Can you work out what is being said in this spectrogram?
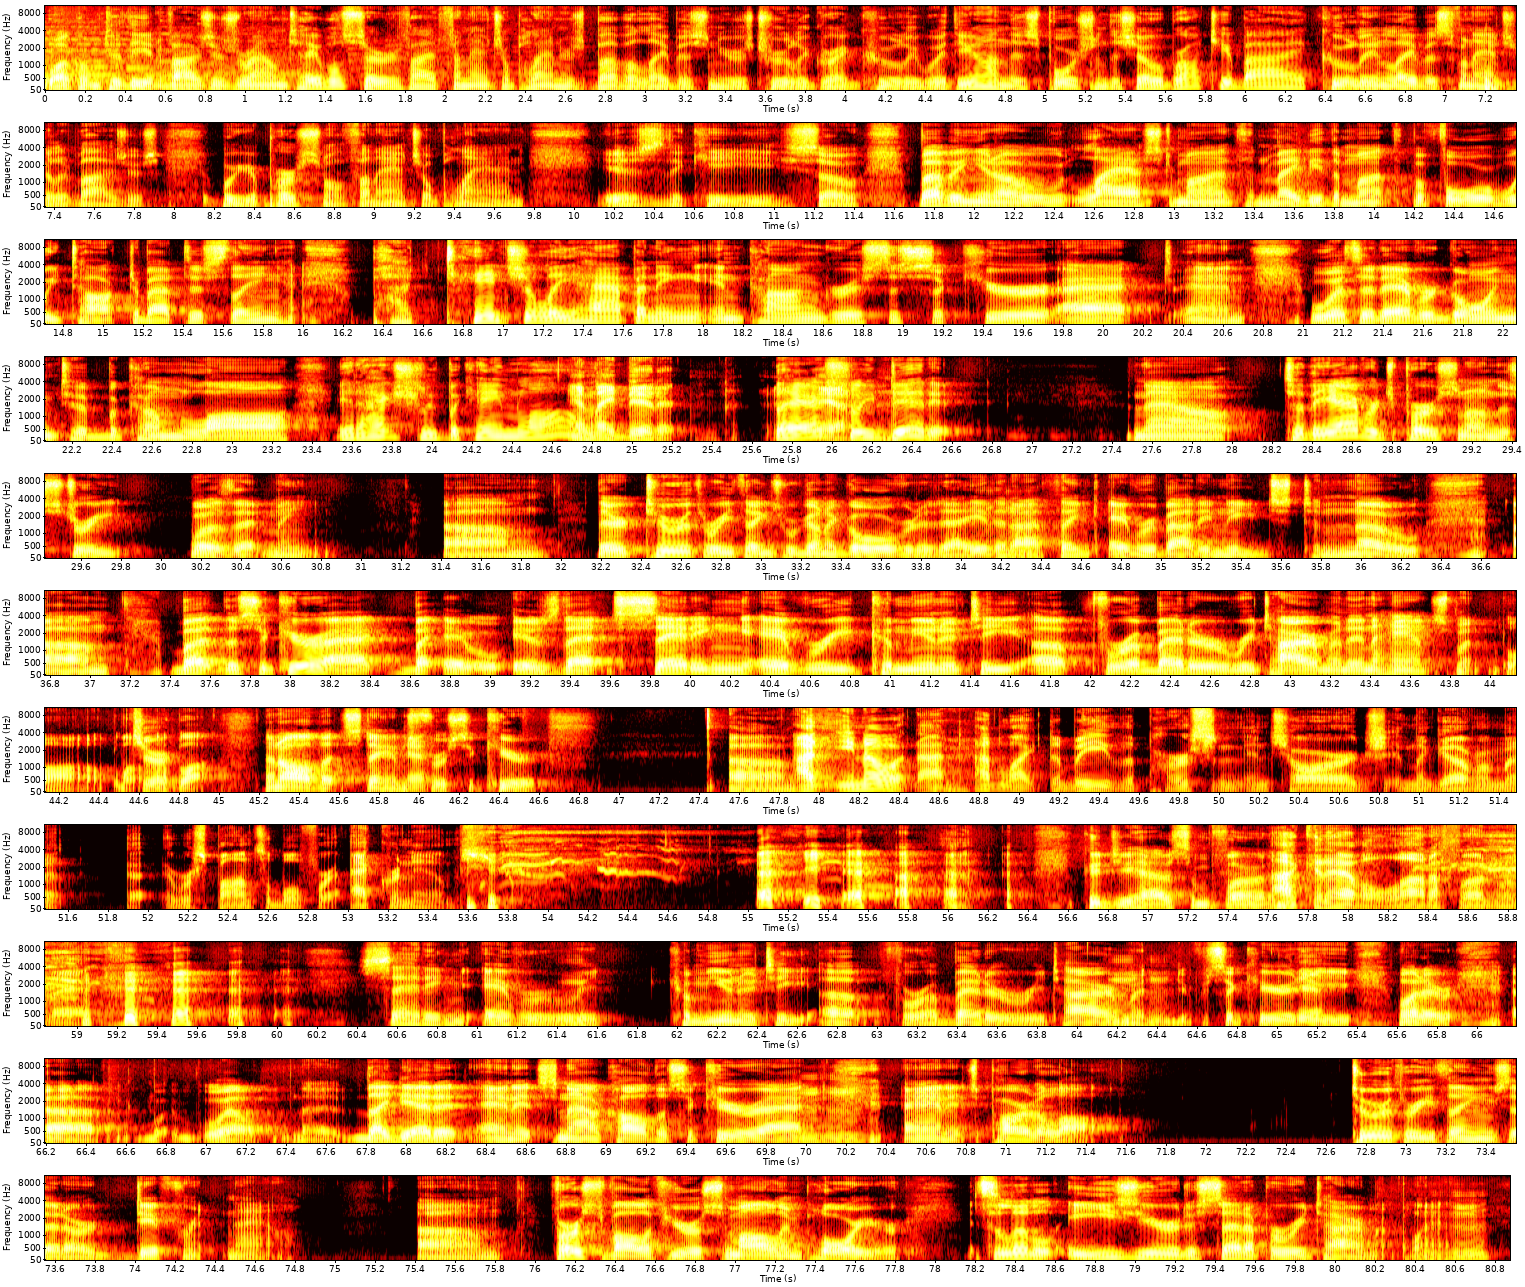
Welcome to the Advisors Roundtable. Certified financial planners Bubba Labus and yours truly, Greg Cooley, with you on this portion of the show brought to you by Cooley and Labus Financial Advisors, where your personal financial plan is the key. So, Bubba, you know, last month and maybe the month before, we talked about this thing potentially happening in Congress, the Secure Act, and was it ever going to become law? It actually became law. And they did it. They Yeah. actually did it. Now, to the average person on the street, what does that mean? Um, there are two or three things we're going to go over today that I think everybody needs to know. Um, but the Secure Act is that setting every community up for a better retirement enhancement, blah, blah, Sure. blah. And all that stands for secure. I, you know what? I'd, I'd like to be the person in charge in the government uh, responsible for acronyms. Could you have some fun? I could have a lot of fun with that. setting every community up for a better retirement security whatever. Uh, well uh, they did it and it's now called the secure act and it's part of law. Two or three things that are different now. Um, first of all if you're a small employer it's a little easier to set up a retirement plan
